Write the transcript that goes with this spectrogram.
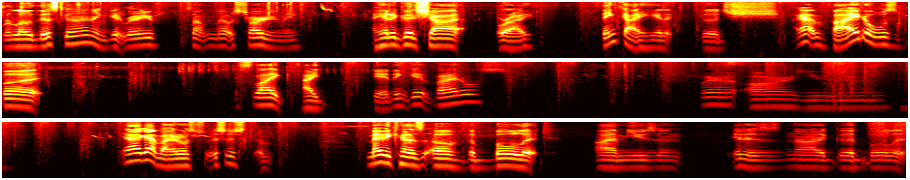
reload this gun and get ready something that was charging me. I hit a good shot, or I think I hit a good. I got vitals, but it's like I didn't get vitals. Where are you? Yeah, I got vitals. It's just uh, maybe because of the bullet I'm using. It is not a good bullet.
